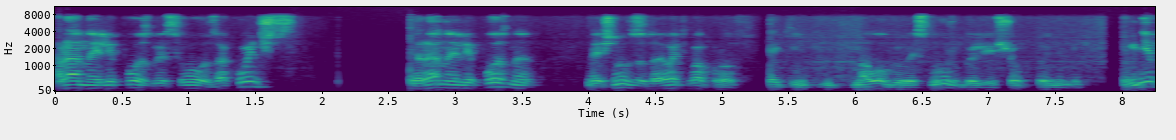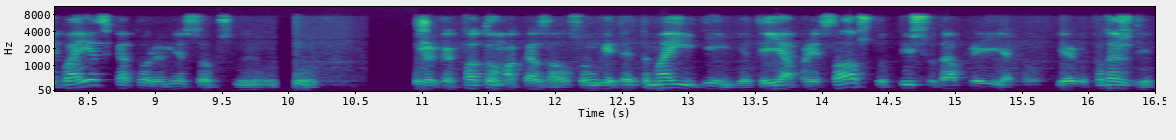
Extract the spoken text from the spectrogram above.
Рано или поздно СВО закончится, и рано или поздно начнут задавать вопрос, какие налоговые службы или еще кто-нибудь. Мне боец, который мне, собственно, ну, уже как потом оказался, он говорит, это мои деньги, это я прислал, что ты сюда приехал. Я говорю, подожди,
